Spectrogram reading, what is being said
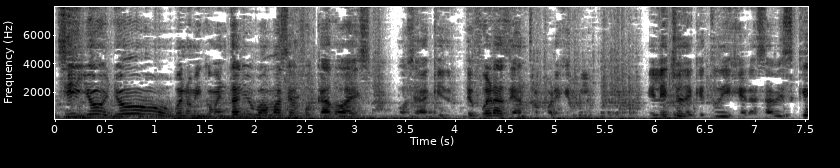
Sí, yo, yo, bueno, mi comentario va más enfocado a eso. O sea, que te fueras de antro, por ejemplo. El hecho de que tú dijeras, ¿sabes qué?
